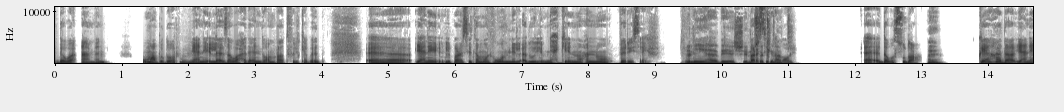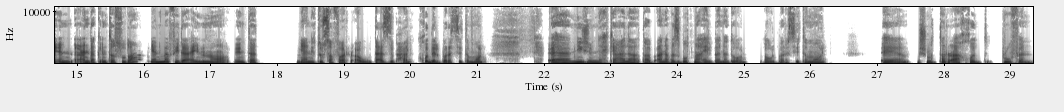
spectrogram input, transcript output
دواء آمن وما بضر يعني إلا إذا واحد عنده أمراض في الكبد. آه يعني الباراسيتامول هو من الأدوية اللي بنحكي إنه عنه very safe اللي هي هذه الشيء المسكنات دواء الصداع. إيه؟ okay هذا يعني إن عندك أنت صداع يعني ما في داعي إنه أنت يعني تصبر أو تعذب حالك خذ الباراسيتامول. آه بنيجي بنحكي على طب أنا بزبط معي البنادول أو الباراسيتامول. آه مش مضطر آخذ بروفن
